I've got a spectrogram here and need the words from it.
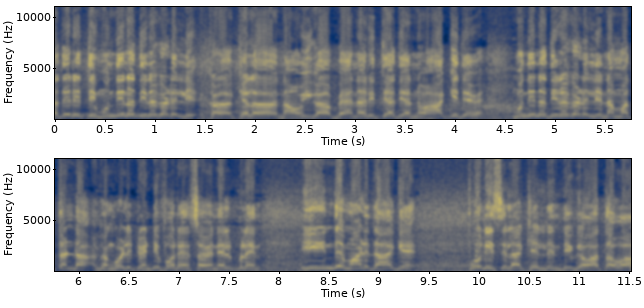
ಅದೇ ರೀತಿ ಮುಂದಿನ ದಿನಗಳಲ್ಲಿ ಕ, ಕೆಲ, ನಾವು ಈಗ ಬ್ಯಾನರ್ ಇತ್ಯಾದಿಯನ್ನು ಹಾಕಿದ್ದೇವೆ. ಮುಂದಿನ ದಿನಗಳಲ್ಲಿ ನಮ್ಮ ತಂಡ Gangolli twenty four seven helpline ಈ ಹಿಂದೆ ಮಾಡಿದ ಹಾಗೆ ಪೊಲೀಸ್ ಇಲಾಖೆಯಲ್ಲಿಂದಿಗೆ ಅಥವಾ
